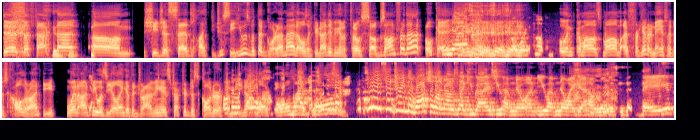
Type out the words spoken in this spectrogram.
Dude, the fact that um she just said like, "Did you see he was with the Gorda man?" I was like, "You're not even gonna throw subs on for that?" Okay. No, but we're going. When Kamala's mom, I forget her name, so I just called her auntie. When auntie was yelling at the driving instructor, just called her a Oh, Kamina. I'm like, "Oh my That's what, I said, god!" that's what I said during the watch along. I was like, "You guys, you have no, un- you have no idea how real this is. That they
